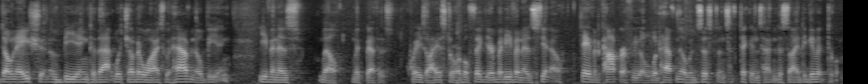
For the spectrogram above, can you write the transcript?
donation of being to that which otherwise would have no being, even as well, Macbeth is quasi-historical figure, but even as you know, David Copperfield would have no existence if Dickens hadn't decided to give it to him.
